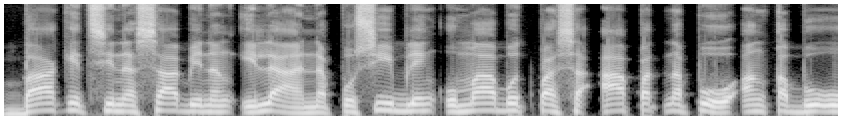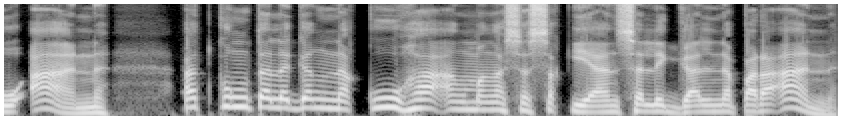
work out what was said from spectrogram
bakit sinasabi ng ilan na posibleng umabot pa sa apat na po ang kabuuan at kung talagang nakuha ang mga sasakyan sa legal na paraan,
